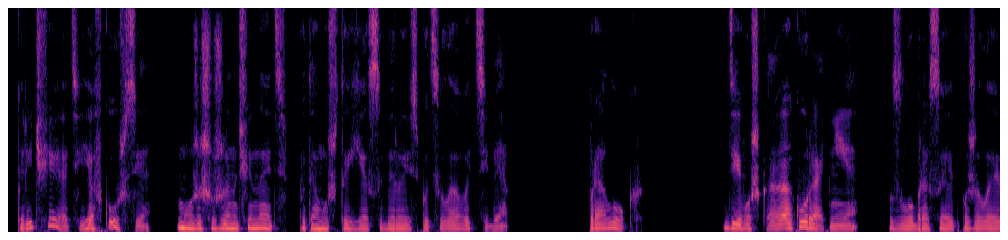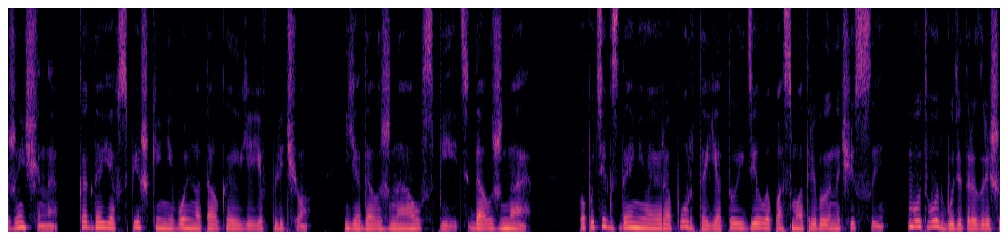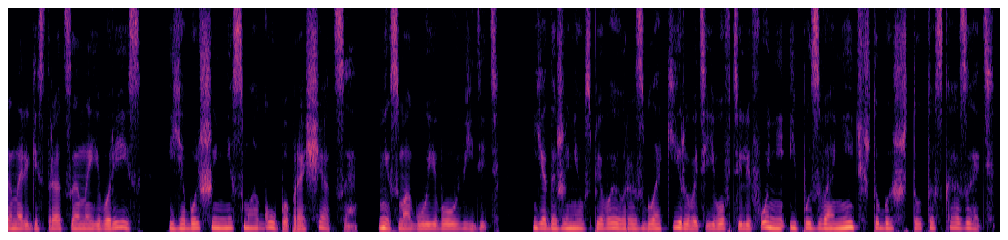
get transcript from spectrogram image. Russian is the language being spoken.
Кричать, я в курсе. Можешь уже начинать, потому что я собираюсь поцеловать тебя. Пролог. «Девушка, аккуратнее!» Зло бросает пожилая женщина, когда я в спешке невольно толкаю ее в плечо. Я должна успеть, должна. По пути к зданию аэропорта я то и дело посматриваю на часы. Вот-вот будет разрешена регистрация на его рейс, и я больше не смогу попрощаться, не смогу его увидеть. Я даже не успеваю разблокировать его в телефоне и позвонить, чтобы что-то сказать.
